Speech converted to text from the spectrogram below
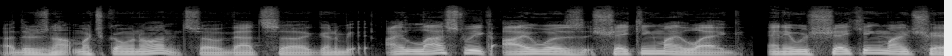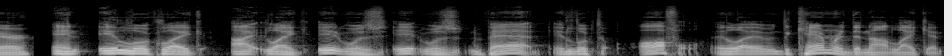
uh, there's not much going on. So that's uh, to be. I last week I was shaking my leg and it was shaking my chair and it looked like I like it was it was bad. It looked awful. It, the camera did not like it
